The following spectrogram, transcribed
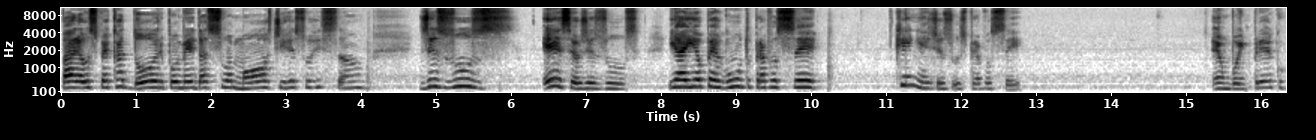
para os pecadores por meio da sua morte e ressurreição. Jesus, esse é o Jesus. E aí eu pergunto para você: quem é Jesus para você? É um bom emprego?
